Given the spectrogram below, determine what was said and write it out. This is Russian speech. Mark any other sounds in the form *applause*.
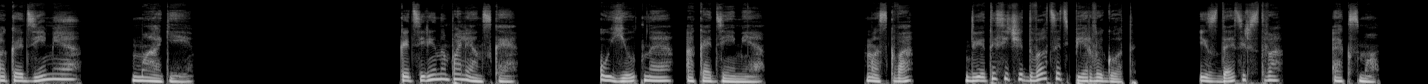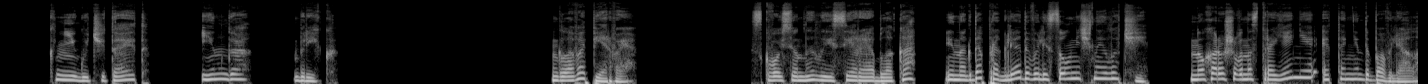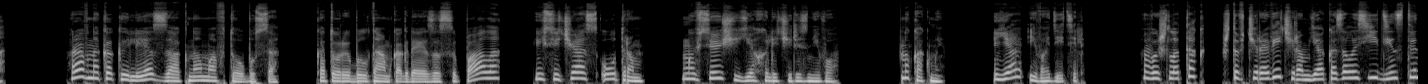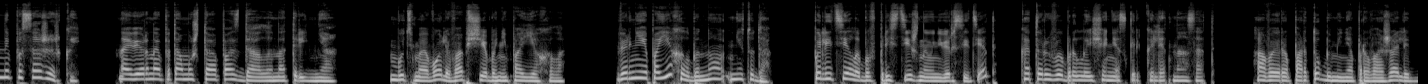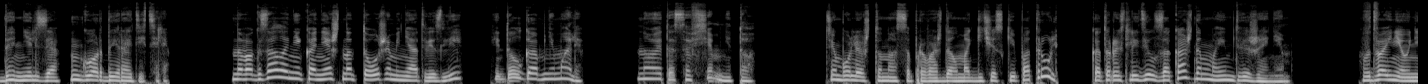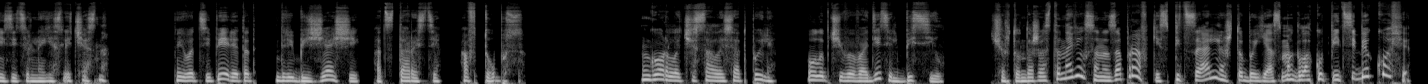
Академия магии. Катерина Полянская. Уютная академия. Москва, 2021 год. Издательство «Эксмо». Книгу читает Инга Брик. Глава первая. Сквозь унылые серые облака иногда проглядывали солнечные лучи, но хорошего настроения это не добавляло равно как и лес за окном автобуса, который был там, когда я засыпала, и сейчас утром мы все еще ехали через него. Ну как мы? Я и водитель. Вышло так, что вчера вечером я оказалась единственной пассажиркой. Наверное, потому что опоздала на три дня. Будь моя воля, вообще бы не поехала. Вернее, поехала бы, но не туда. Полетела бы в престижный университет, который выбрала еще несколько лет назад. А в аэропорту бы меня провожали, да нельзя, гордые родители. На вокзал они, конечно, тоже меня отвезли и долго обнимали. Но это совсем не то. Тем более, что нас сопровождал магический патруль, который следил за каждым моим движением. Вдвойне унизительно, если честно. И вот теперь этот дребезжащий от старости автобус. Горло чесалось от пыли, улыбчивый водитель бесил. Чёрт, он даже остановился на заправке специально, чтобы я смогла купить себе кофе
